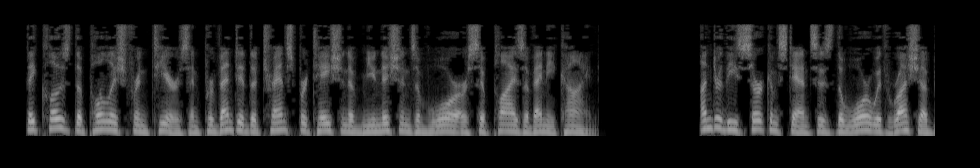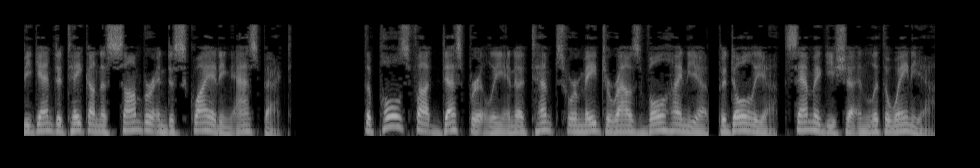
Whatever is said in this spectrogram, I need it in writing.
They closed the Polish frontiers and prevented the transportation of munitions of war or supplies of any kind. Under these circumstances the war with Russia began to take on a somber and disquieting aspect. The Poles fought desperately and attempts were made to rouse Volhynia, Podolia, Samogitia and Lithuania.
